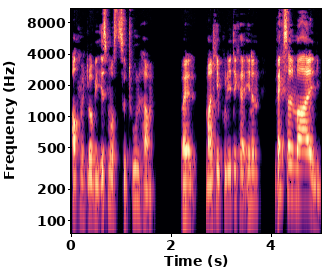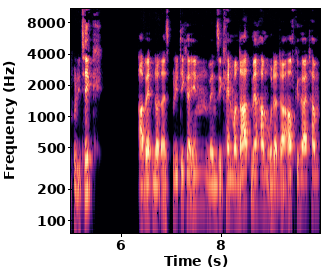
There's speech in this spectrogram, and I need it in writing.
auch mit Lobbyismus zu tun haben. Weil manche PolitikerInnen wechseln mal in die Politik, arbeiten dort als PolitikerInnen, wenn sie kein Mandat mehr haben oder da aufgehört haben.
